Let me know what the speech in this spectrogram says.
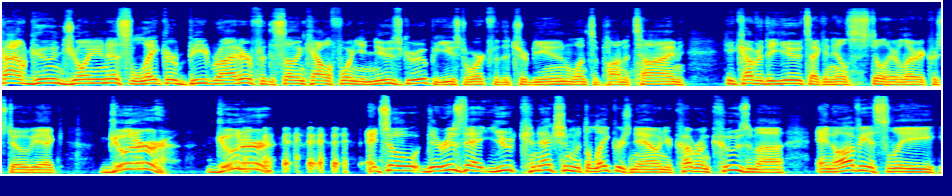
Kyle Goon joining us, Laker beat writer for the Southern California News Group. He used to work for the Tribune once upon a time. He covered the Utes. I can still hear Larry Krystkowiak Gooner, Gooner. and so there is that Ute connection with the Lakers now, and you're covering Kuzma, and obviously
